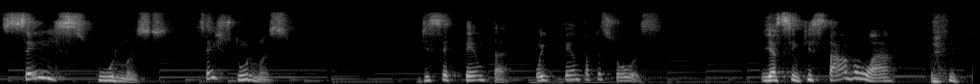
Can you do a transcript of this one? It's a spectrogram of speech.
seis turmas, seis turmas de 70, 80 pessoas. E assim, que estavam lá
